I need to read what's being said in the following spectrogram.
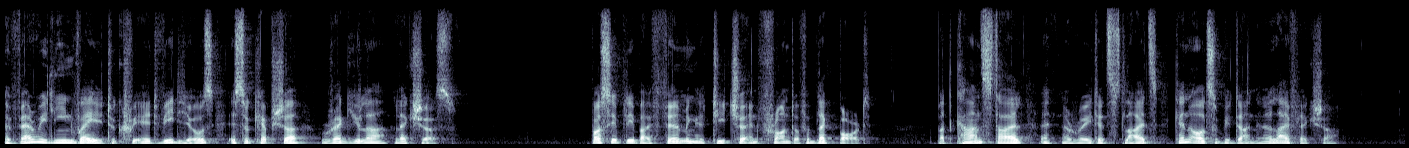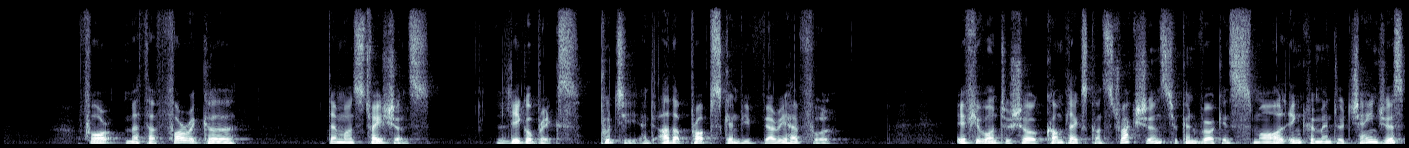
A very lean way to create videos is to capture regular lectures. Possibly by filming a teacher in front of a blackboard. But Khan style and narrated slides can also be done in a live lecture. For metaphorical demonstrations, Lego bricks, putty and other props can be very helpful. If you want to show complex constructions, you can work in small incremental changes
